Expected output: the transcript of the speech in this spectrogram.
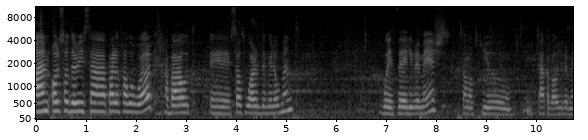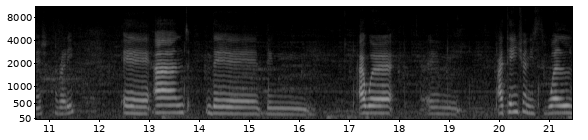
and also there is a part of our work about uh, software development with the LibreMesh. Some of you talk about LibreMesh already. Uh, and the, the our um, attention is well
